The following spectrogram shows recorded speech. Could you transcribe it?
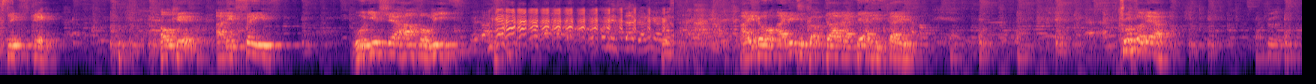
6K. Okay, and it says, would you share half of it? I know, I need to come down and dare these guys. Truth or dare? Truth.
